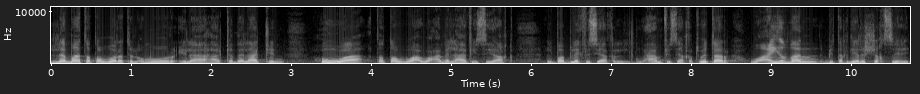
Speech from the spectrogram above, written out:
لما تطورت الأمور إلى هكذا لكن هو تطوع وعملها في سياق ال public في سياق العام في سياق تويتر وأيضا بتقدير الشخصي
